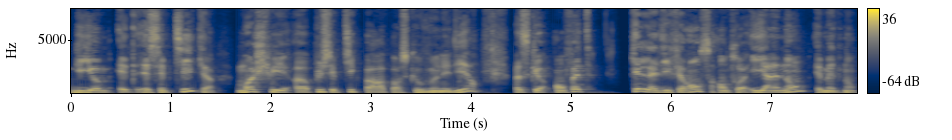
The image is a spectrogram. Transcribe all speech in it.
Guillaume est, sceptique. Moi, je suis euh, plus sceptique par rapport à ce que vous venez de dire, parce que en fait, quelle est la différence entre il y a un an et maintenant?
